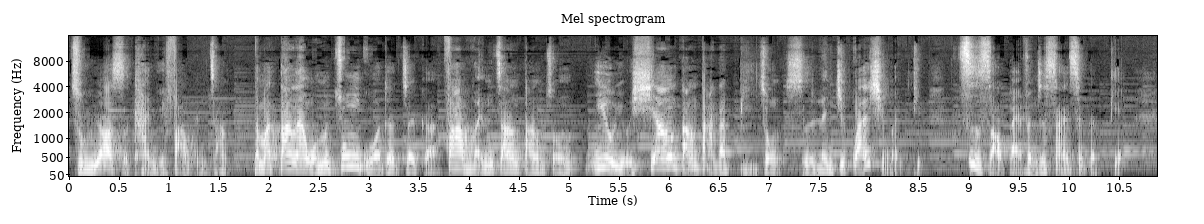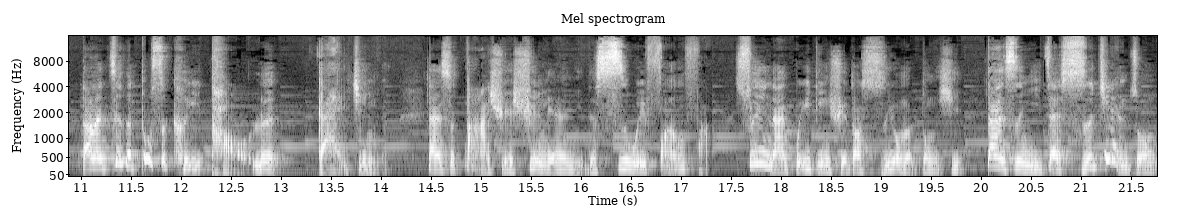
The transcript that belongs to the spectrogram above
主要是看你发文章。那么当然，我们中国的这个发文章当中又有相当大的比重是人际关系问题。至少百分之三十个点，当然这个都是可以讨论改进的。但是大学训练你的思维方法，虽然不一定学到实用的东西，但是你在实践中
